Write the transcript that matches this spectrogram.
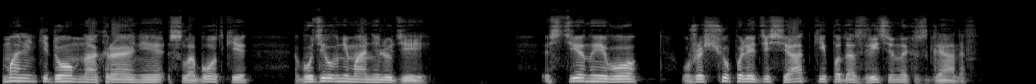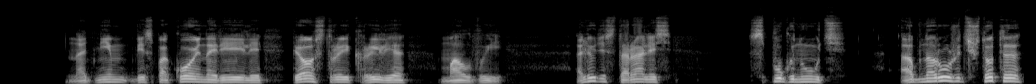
Маленький дом на окраине Слободки будил внимание людей. Стены его уже щупали десятки подозрительных взглядов. Над ним беспокойно реяли пестрые крылья молвы. Люди старались спугнуть, обнаружить что-то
